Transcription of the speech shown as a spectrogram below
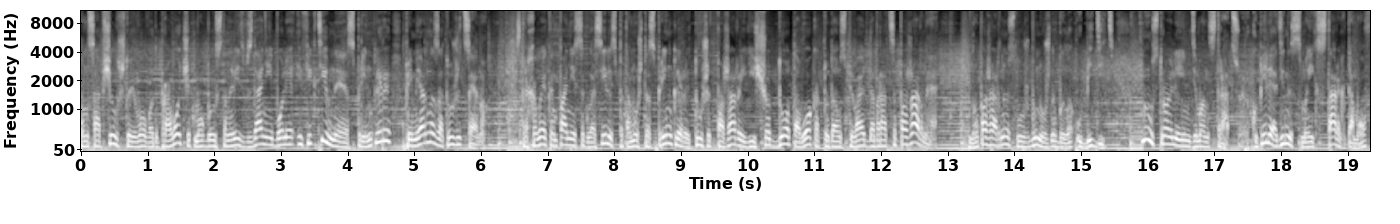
Он сообщил, что его водопроводчик мог бы установить в здании более эффективные спринклеры примерно за ту же цену. Страховые компании согласились, потому что спринклеры тушат пожары еще до того, как туда успевают добраться пожарные. Но пожарную службу нужно было убедить. Мы устроили им демонстрацию, купили один из моих старых домов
